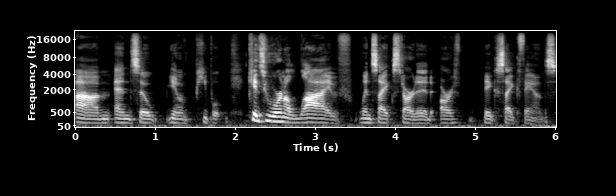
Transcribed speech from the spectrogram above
Um, and so, you know, people, kids who weren't alive when Psych started are big Psych fans.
